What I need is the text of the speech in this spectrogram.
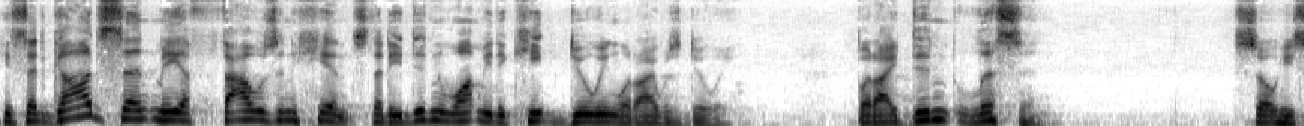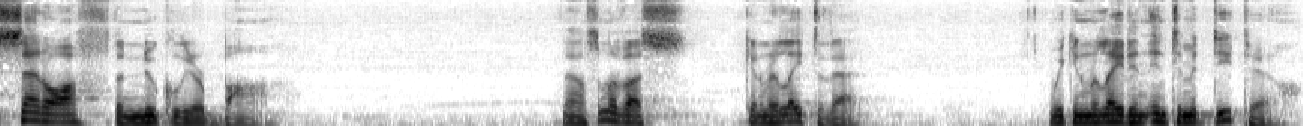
He said, God sent me a thousand hints that He didn't want me to keep doing what I was doing. But I didn't listen. So He set off the nuclear bomb. Now, some of us can relate to that. We can relate in intimate detail.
